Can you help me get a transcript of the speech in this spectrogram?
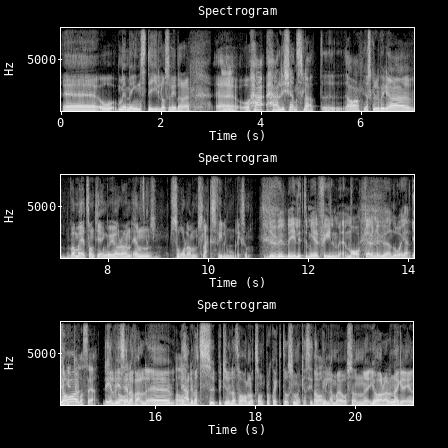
eh, och med min stil och så vidare. Eh, och här, härlig känsla att eh, ja, jag skulle vilja vara med i ett sånt gäng och göra en, en sådan slags film. Liksom. Du vill bli lite mer filmmakare nu ändå egentligen kan man säga. delvis Ja. i alla fall. Eh, Det hade varit superkul att ha något sånt projekt då, som man kan sitta Ja. och pilla med och sen eh, göra den här grejen.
